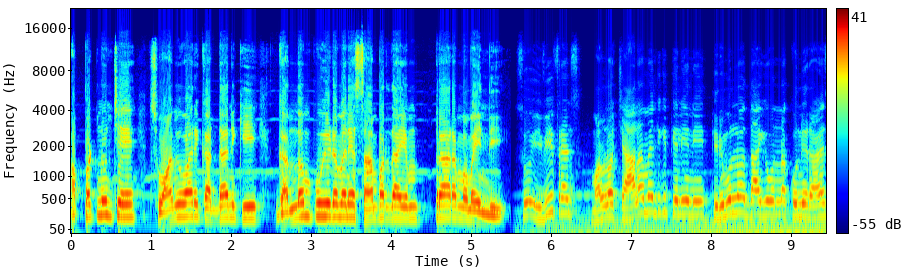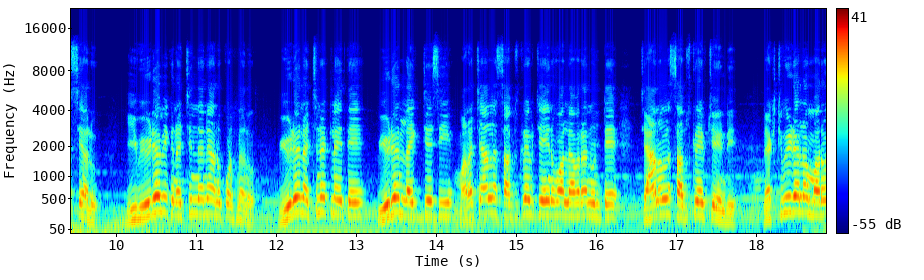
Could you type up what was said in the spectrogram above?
అప్పటినుంచే స్వామివారి గడ్డానికి గంధం పూయడం అనే సాంప్రదాయం ప్రారంభమైంది. సో ఇవి ఫ్రెండ్స్ మనలో చాలామందికి తెలియని తిరుమలలో దాగి ఉన్న కొన్ని రహస్యాలు. ఈ వీడియో మీకు నచ్చిందని అనుకుంటున్నాను. వీడియో నచ్చినట్లయితే వీడియోని లైక్ చేసి మన ఛానల్ సబ్స్క్రైబ్ చేయని వాళ్ళు ఎవరైనా ఉంటే ఛానల్ని సబ్స్క్రైబ్ చేయండి. నెక్స్ట్ వీడియోలో మరో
